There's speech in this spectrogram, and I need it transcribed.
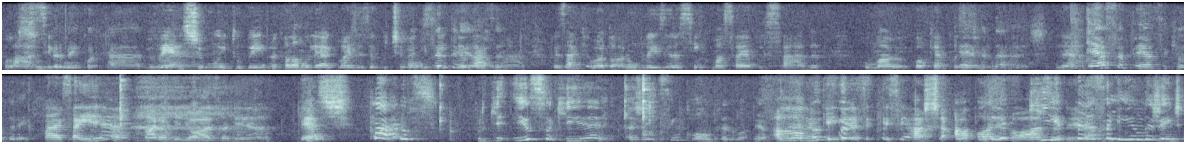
clássico. Super bem cortado. Veste é? muito bem para aquela mulher mais executiva Com que tem que certeza. andar arrumada. Apesar que eu adoro um blazer assim com uma saia plissada, uma, qualquer coisa É de verdade. né? Essa peça que eu adorei. Ah, essa aí é maravilhosa, né? Veste. Claro. Porque isso aqui a gente se encontra numa peça Ah, quem é? Esse- Esse acha a Olha poderosa, que né? peça linda, gente.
